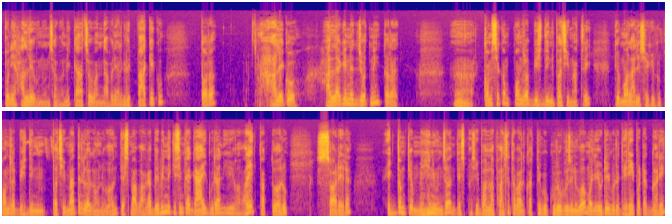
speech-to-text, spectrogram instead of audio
पनि हाल्दै हुनुहुन्छ भने काँचो भन्दा पनि अलिकति पाकेको तर हालेको हाल्ला किन जोत्ने तर कमसेकम पन्ध्र बिस दिनपछि मात्रै त्यो मल हालिसकेको पन्ध्र बिस दिनपछि मात्रै लगाउनु भयो भने त्यसमा भएका विभिन्न किसिमका गाई गुरान यी हरेक तत्त्वहरू सडेर एकदम त्यो मिहिन हुन्छ अनि त्यसपछि बल्ल फल्छ। तपाईँले कतिको कुरो बुझ्नुभयो मैले एउटै कुरो धेरै पटक गरेँ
